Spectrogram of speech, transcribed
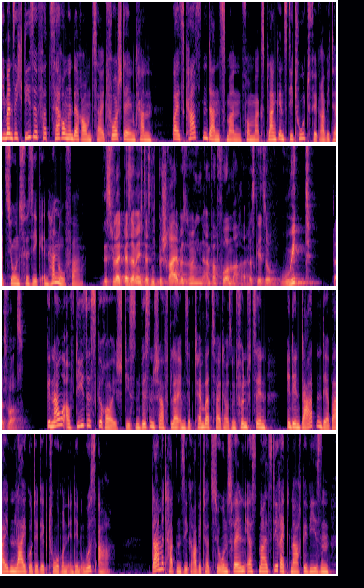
Wie man sich diese Verzerrungen der Raumzeit vorstellen kann, weiß Carsten Danzmann vom Max-Planck-Institut für Gravitationsphysik in Hannover. Es ist vielleicht besser, wenn ich das nicht beschreibe, sondern Ihnen einfach vormache. Das geht so. Witt, das war's. Genau auf dieses Geräusch stießen Wissenschaftler im September 2015 in den Daten der beiden LIGO-Detektoren in den USA. Damit hatten sie Gravitationswellen erstmals direkt nachgewiesen –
